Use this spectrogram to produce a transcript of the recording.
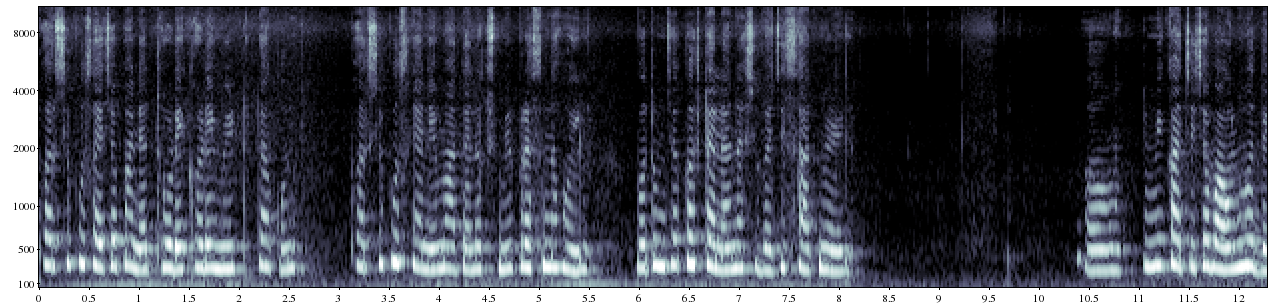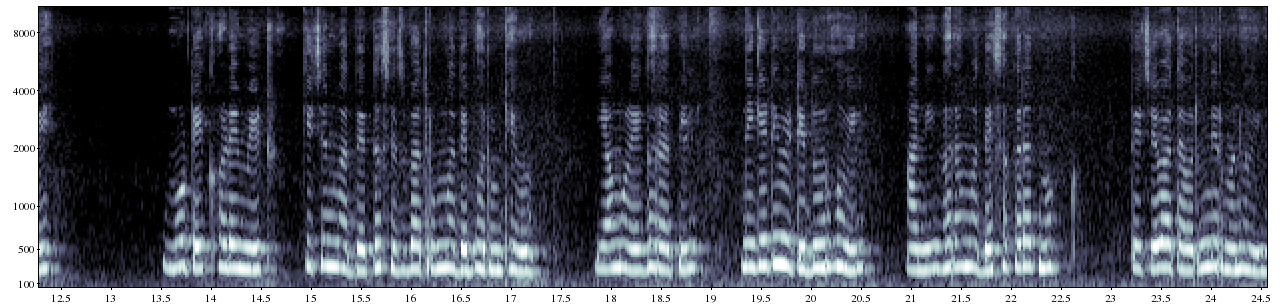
फरशी पुसायच्या पाण्यात थोडे खडे मीठ टाकून फरशी पुसल्याने माता लक्ष्मी प्रसन्न होईल व तुमच्या कष्टाला नशिबाची साथ मिळेल. तुम्ही काचेच्या बाऊलमध्ये मोठे खडे मीठ किचनमध्ये तसेच बाथरूममध्ये भरून ठेवा. यामुळे घरातील निगेटिव्हिटी दूर होईल आणि घरामध्ये सकारात्मक त्याचे वातावरण निर्माण होईल.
